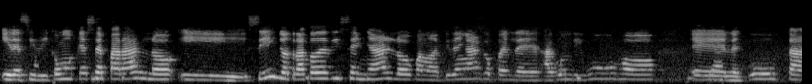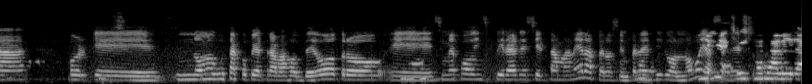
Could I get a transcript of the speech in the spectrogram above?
Y decidí como que separarlo y sí, yo trato de diseñarlo, cuando me piden algo pues les hago un dibujo, eh, les gusta, porque no me gusta copiar trabajos de otros, eh, sí me puedo inspirar de cierta manera, pero siempre les digo, no voy a hacer eso. En realidad,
